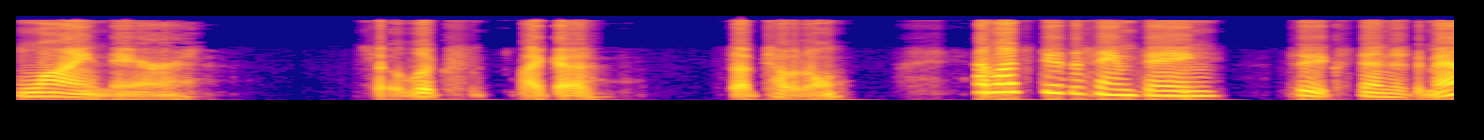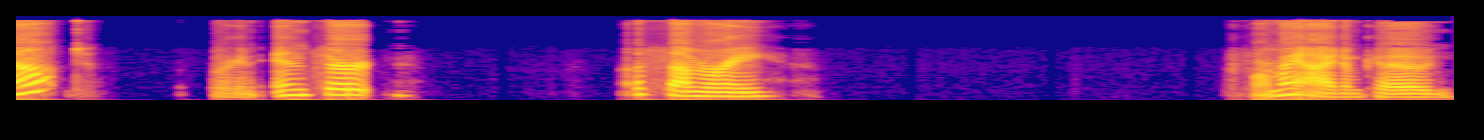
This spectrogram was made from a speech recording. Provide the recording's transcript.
line there. So it looks like a subtotal. And let's do the same thing to the extended amount. We're going to insert a summary for my item code.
